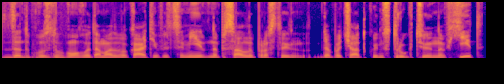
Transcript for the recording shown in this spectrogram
За допомогою там адвокатів і самі написали просто для початку інструкцію на вхід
